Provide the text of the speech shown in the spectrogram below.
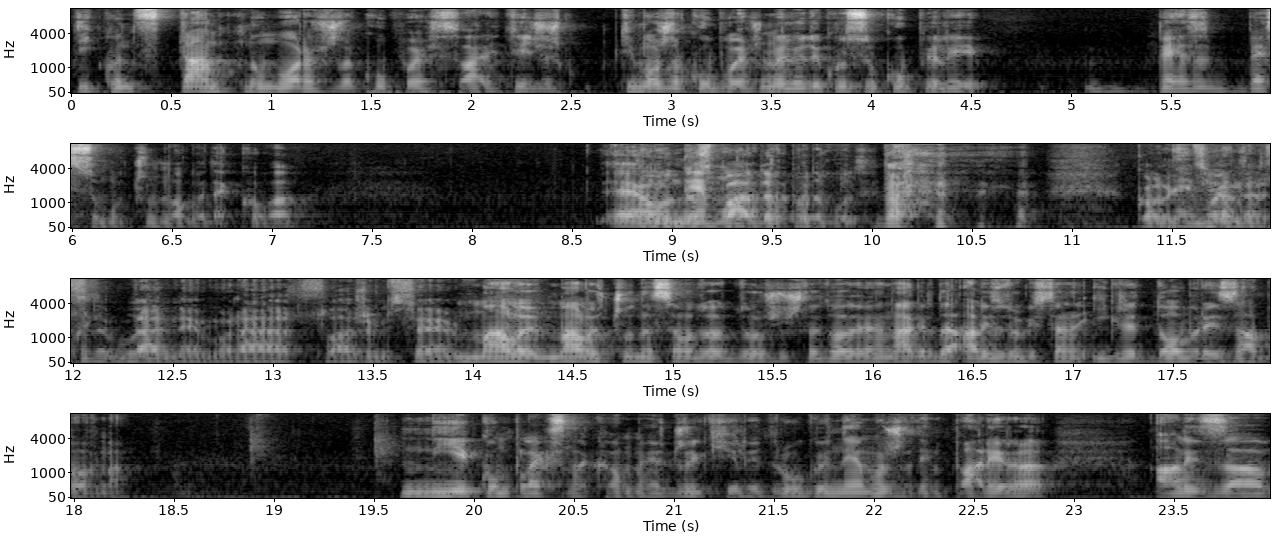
ti konstantno moraš da kupuješ stvari. Ti, ćeš, ti možda kupuješ, ima ljudi koji su kupili bez, besomučno mnogo dekova, E, ali onda ne spada pod... Da, bude. da. ne mora tako da bude. Da, ne mora, slažem se. Malo, malo je čudno samo do, dužo što je dodeljena nagrada, ali s druge strane igre dobra i zabavna. Nije kompleksna kao Magic ili drugo, ne može da im parira, ali za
